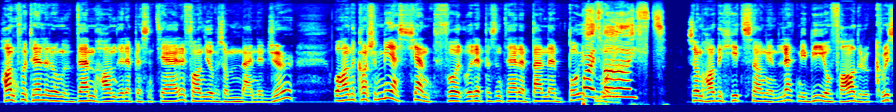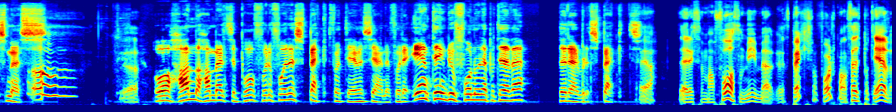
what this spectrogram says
Han forteller om hvem han representerer, for han jobber som manager. Og han er kanskje mest kjent for å representere bandet Boys, Boys Voice, Voiced! Som hadde hitsangen 'Let Me Be Your Father Christmas'. Ja. Og han har meldt seg på for å få respekt for TV-seerne. For det er én ting du får når du er på TV, det er respekt. ja. Det er liksom Man får så mye mer respekt for folk man har sett på TV.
